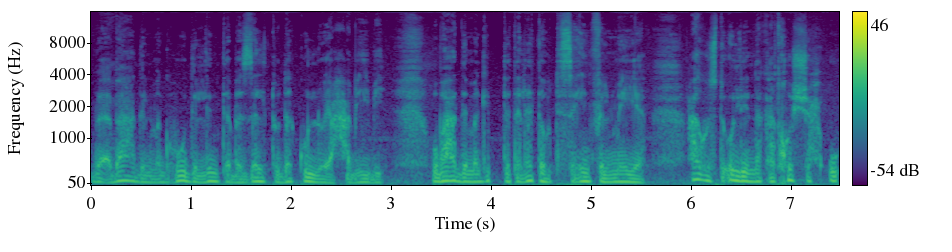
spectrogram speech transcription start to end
بقى بعد المجهود اللي انت بذلته ده كله يا حبيبي وبعد ما جبت 93% عاوز تقول لي انك هتخش حقوق؟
